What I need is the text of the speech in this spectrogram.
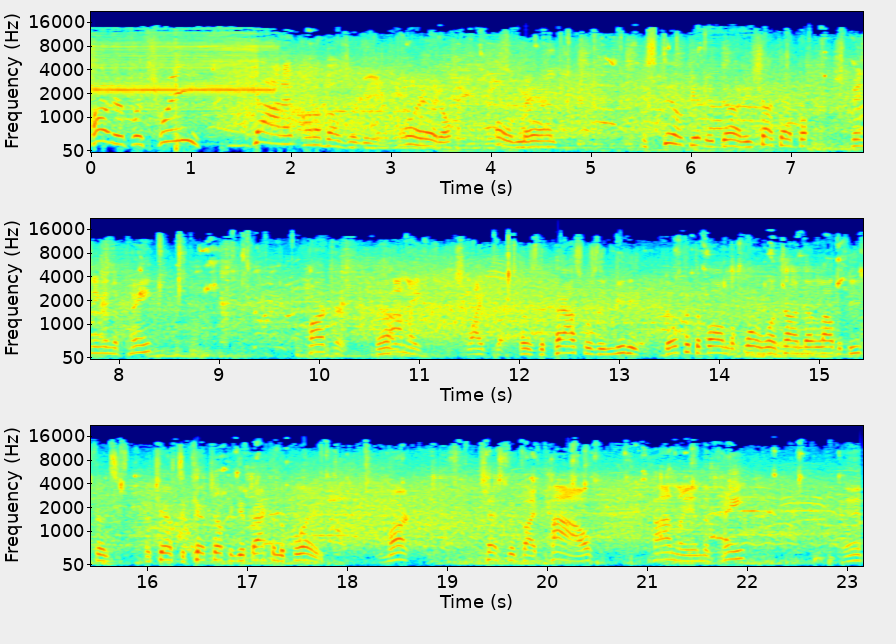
Carter for three. Got it on a buzzer beater. Go ahead, oh man. He's still getting it done. He shot that ball. Spinning in the paint. Parker, yeah. Conley, swiped it. Because the pass was immediate. Don't put the ball on the floor one time. That allowed the defense a chance to catch up and get back into play. Marc tested by Powell. Conley in the paint. And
